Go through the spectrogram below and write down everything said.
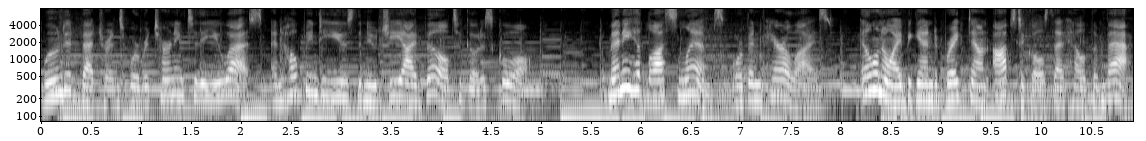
wounded veterans were returning to the U.S. and hoping to use the new GI Bill to go to school. Many had lost limbs or been paralyzed. Illinois began to break down obstacles that held them back.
